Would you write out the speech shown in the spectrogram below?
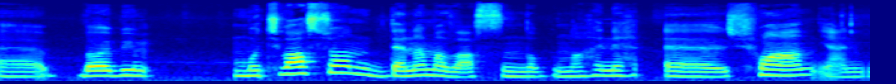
E, böyle bir motivasyon denemez aslında buna. Hani e, şu an yani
